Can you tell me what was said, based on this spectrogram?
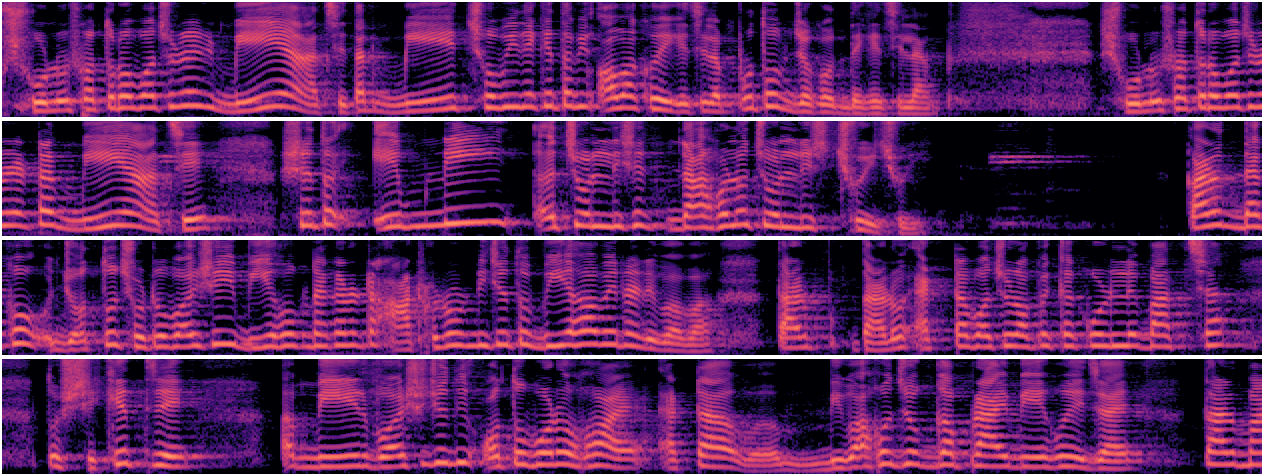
ষোলো, সতেরো বছরের মেয়ে আছে। তার মেয়ের ছবি দেখে তো আমি অবাক হয়ে গেছিলাম, প্রথম যখন দেখেছিলাম। ষোলো, সতেরো বছরের একটা মেয়ে আছে, সে তো এমনিই চল্লিশে, না হলেও চল্লিশ ছুঁই ছুঁই। কারণ দেখো, যত ছোট বয়সেই বিয়ে হোক না কেন, একটা আঠারোর নিচে তো বিয়ে হবে না রে বাবা। তার, তারও একটা বছর অপেক্ষা করলে বাচ্চা। তো সেক্ষেত্রে মেয়ের বয়সে যদি অত বড় হয়, একটা বিবাহযোগ্যা প্রায় মেয়ে হয়ে যায়, তার মা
